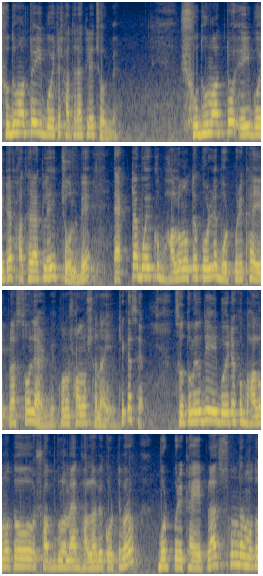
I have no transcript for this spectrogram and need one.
শুধুমাত্র এই বইটা সাথে রাখলেই চলবে। শুধুমাত্র এই বইটা সাথে রাখলেই চলবে। একটা বই খুব ভালো মতো করলে বোর্ড পরীক্ষায় এ প্লাস চলে আসবে, কোনো সমস্যা নাই, ঠিক আছে? সো তুমি যদি এই বইটা খুব ভালো মতো সবগুলো ম্যাথ ভালোভাবে করতে পারো, বোর্ড পরীক্ষায় এ প্লাস সুন্দর মতো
